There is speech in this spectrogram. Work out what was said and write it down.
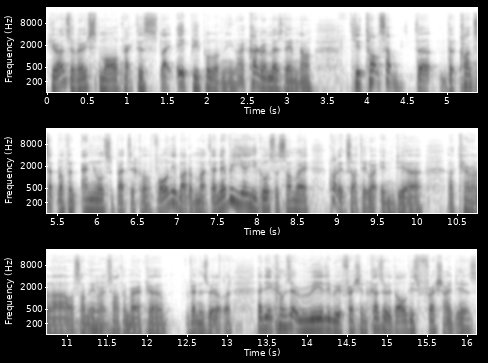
He runs a very small practice, like eight people only. Right? I can't remember his name now. He talks up the the concept of an annual sabbatical for only about a month, and every year he goes to somewhere quite exotic, right? India, uh, Kerala, or something, right? South America, Venezuela, right? and he comes out really refreshing. He comes out with all these fresh ideas.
